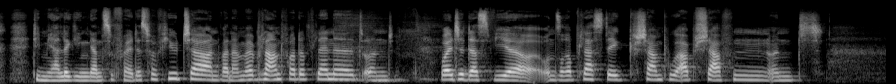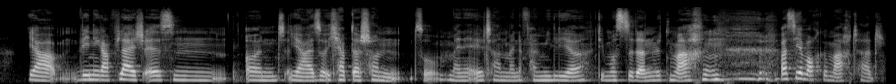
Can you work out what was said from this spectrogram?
die Merle ging dann zu Fridays for Future und war dann bei Plant for the Planet und wollte, dass wir unsere Plastik-Shampoo abschaffen und ja, weniger Fleisch essen. Und ja, also ich habe da schon so meine Eltern, meine Familie, die musste dann mitmachen, was sie aber auch gemacht hat.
